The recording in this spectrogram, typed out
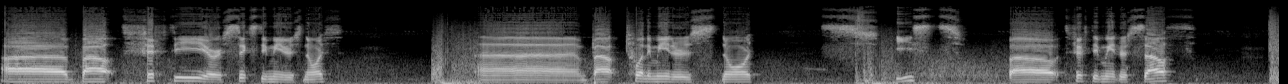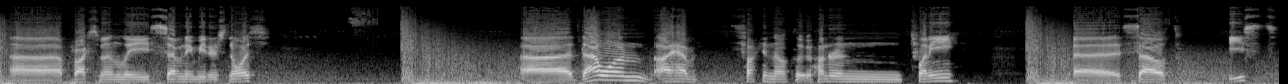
Uh, about 50 or 60 meters north. Uh, about 20 meters north east. About 50 meters south. Uh, approximately 70 meters north. Uh, that one I have fucking no clue. 120 uh, southeast,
